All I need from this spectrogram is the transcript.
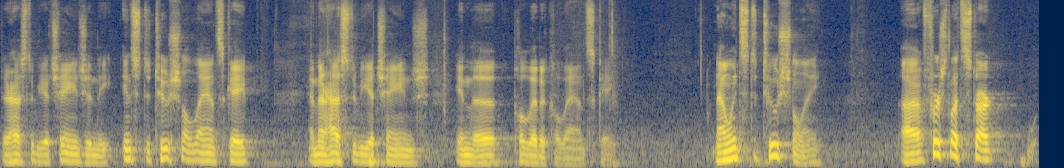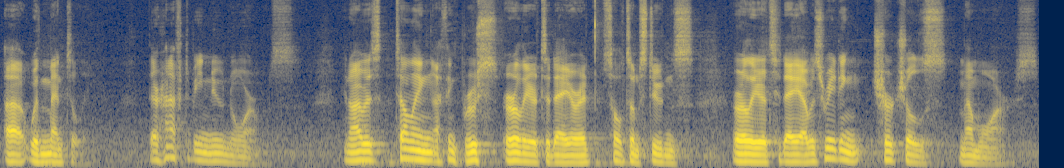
there has to be a change in the institutional landscape, and there has to be a change in the political landscape. Now, institutionally, uh, first let's start uh, with mentally. There have to be new norms. You know, I was telling, I think, Bruce earlier today, or I told some students earlier today, I was reading Churchill's memoirs.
